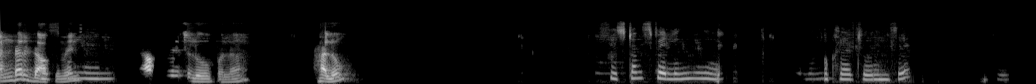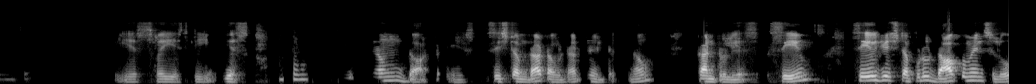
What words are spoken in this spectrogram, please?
అండర్ నేమ్ డాక్యుమెంట్స్ లోపల హలో సిస్టమ్ స్పెల్లింగ్ ఒకసారి చూడండి sir. System dot out dot print now control S save save చేసేటప్పుడు డాక్యుమెంట్స్లో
